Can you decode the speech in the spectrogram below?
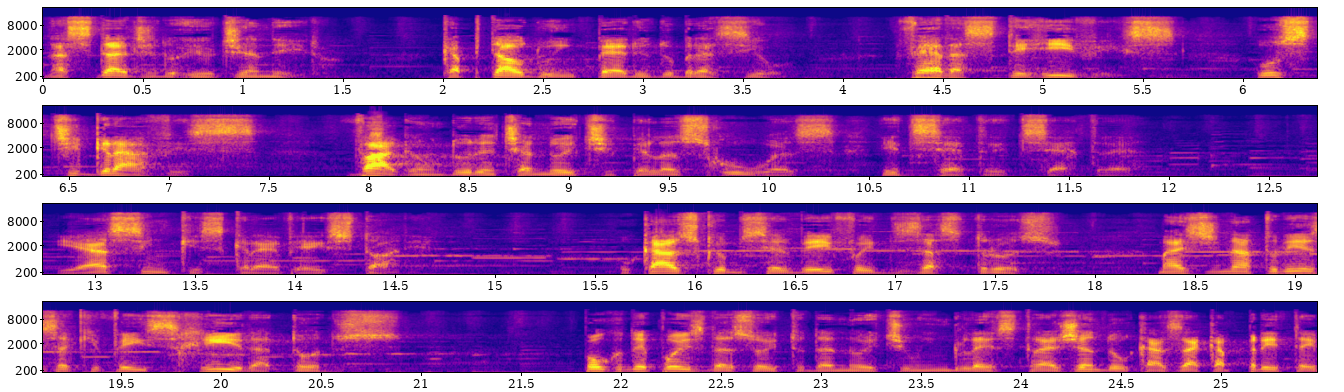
Na cidade do Rio de Janeiro, capital do Império do Brasil. Feras terríveis, os tigraves, vagam durante a noite pelas ruas, etc, etc. E é assim que escreve a história. O caso que observei foi desastroso, mas de natureza que fez rir a todos. Pouco depois das oito da noite, um inglês trajando casaca preta e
